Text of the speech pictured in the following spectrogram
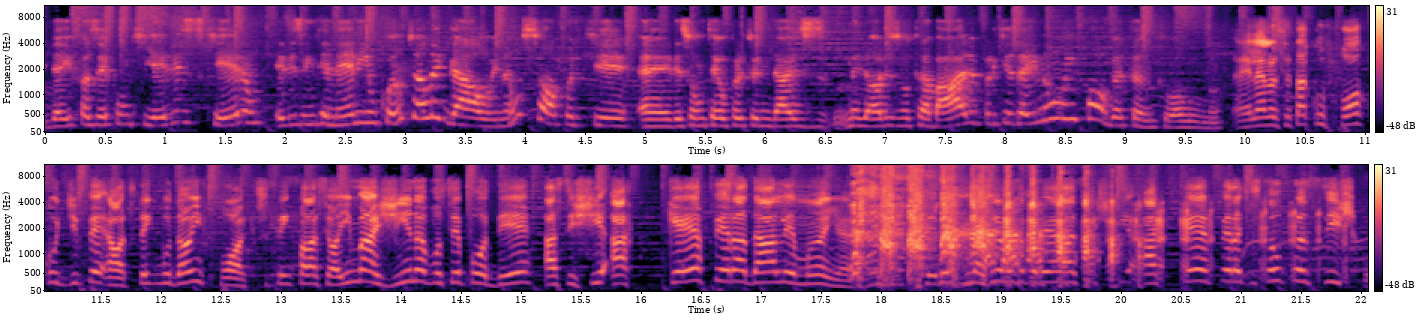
E daí fazer com que eles queiram, eles entenderem o quanto é legal. E não só porque é, eles vão ter oportunidades melhores no trabalho, porque daí não empolga tanto o aluno. Helena, você tá com foco diferente. Ó, você tem que mudar o enfoque. Você tem que falar assim, ó, imagina você poder assistir a Kéfera da Alemanha. Imagina você poder assistir a Kéfera de São Francisco.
